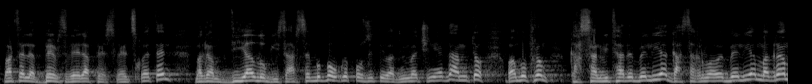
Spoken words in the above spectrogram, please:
მართალია ბევრს ვერაფერს ვერ წყვეტენ მაგრამ დიალოგის არსებობა უკვე პოზიტიურად მიმაჩნია და ამიტომ ვამბობ რომ გასანვითარებელია, გასაღრმავებელია, მაგრამ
